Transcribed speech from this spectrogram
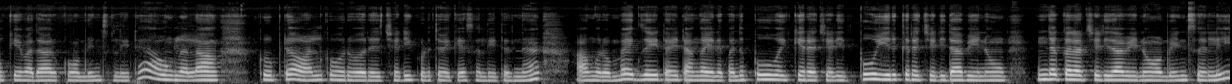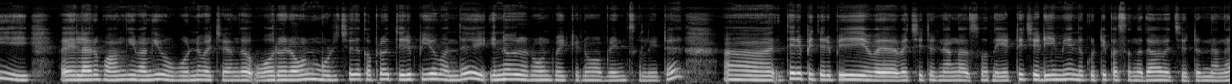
ஓகேவாக தான் இருக்கும் அப்படின்னு சொல்லிட்டு அவங்களெல்லாம் கூப்பிட்டு ஆளுக்கு ஒரு ஒரு செடி கொடுத்து வைக்க சொல்லிட்டு இருந்தேன் அவங்க ரொம்ப எக்ஸைட் ஆகிட்டாங்க எனக்கு வந்து பூ வைக்கிற செடி பூ இருக்கிற செடி தான் வேணும் இந்த கலர் செடி தான் வேணும் அப்படின்னு சொல்லி எல்லோரும் வாங்கி வாங்கி ஒவ்வொன்று வச்சாங்க. ஒரு ரவுண்ட் முடிச்சதுக்கப்புறம் திருப்பியும் வந்து இன்னொரு ரவுண்ட் வைக்கணும் அப்படின்னு சொல்லிட்டு திருப்பி திருப்பி வ வச்சுட்டு இருந்தாங்க ஸோ அந்த எட்டு செடியுமே அந்த குட்டி பசங்க தான் வச்சுட்டு இருந்தாங்க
